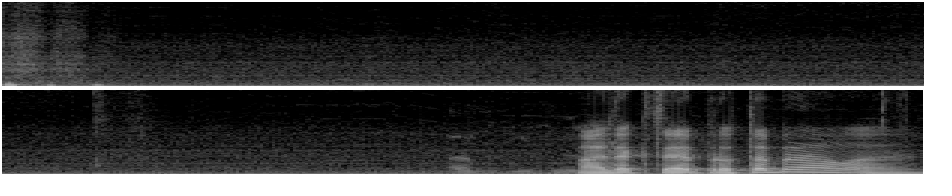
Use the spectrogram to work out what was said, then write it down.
Ale tak to je pro tebe, ale.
